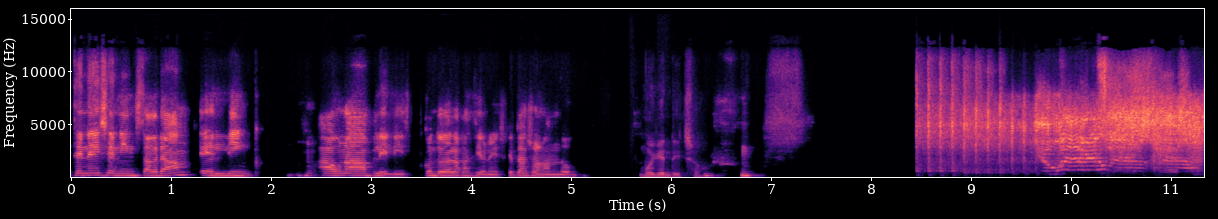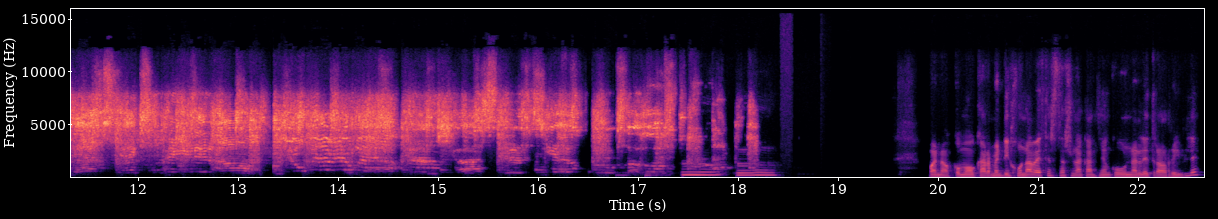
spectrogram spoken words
tenéis en Instagram el link a una playlist con todas las canciones que están sonando. Muy bien dicho. Bueno, como Carmen dijo una vez, esta es una canción con una letra horrible.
